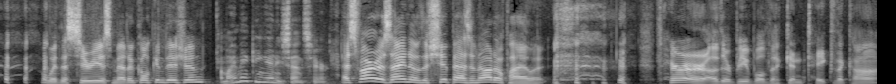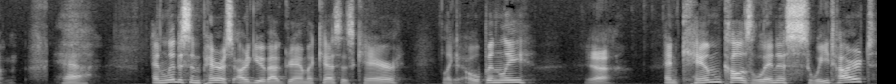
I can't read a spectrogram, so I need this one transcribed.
with a serious medical condition. Am I making any sense here? As far as I know, the ship has an autopilot. There are other people that can take the con. yeah. And Linnis and Paris argue about Grandma Kes's care, like Yeah. openly. Yeah. And Kim calls Linnis sweetheart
